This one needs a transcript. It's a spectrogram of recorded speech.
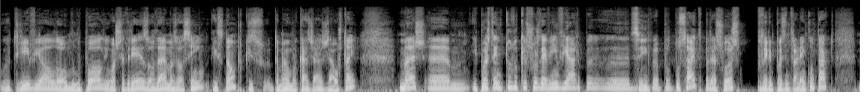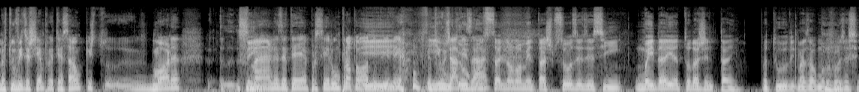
uh, Trivial ou Monopólio ou xadrez ou damas ou assim, isso não, porque isso também o mercado já, já os tem, mas um, ehm, e depois tem tudo o que as pessoas devem enviar uh, pelo site para as pessoas poderem depois entrar em contacto, mas tu avisas sempre, atenção, que isto demora semanas Sim. até aparecer um protótipo e, e, e o já que avisar. eu aconselho normalmente às pessoas é dizer assim, uma ideia toda a gente tem, para tudo e mais alguma uhum. coisa assim.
